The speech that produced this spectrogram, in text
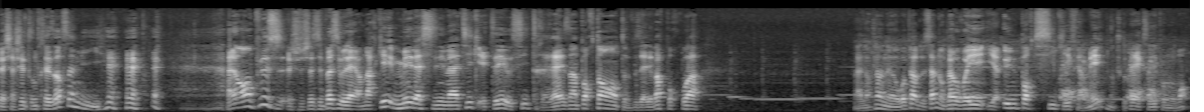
Vas chercher ton trésor, Samy Alors en plus, je ne sais pas si vous l'avez remarqué, mais la cinématique était aussi très importante. Vous allez voir pourquoi. Voilà, donc là on est au repère de ça. Donc là vous voyez, il y a une porte ici qui est fermée, donc je peux pas y accéder pour le moment.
